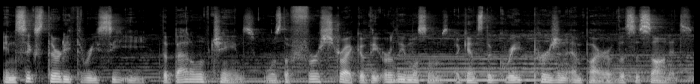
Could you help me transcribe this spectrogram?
In 633 CE, the Battle of Chains was the first strike of the early Muslims against the great Persian Empire of the Sassanids.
